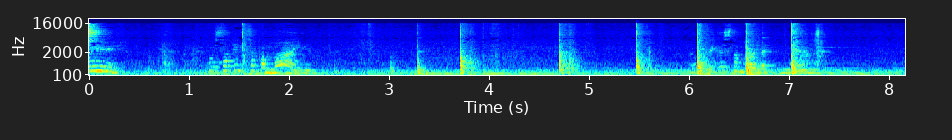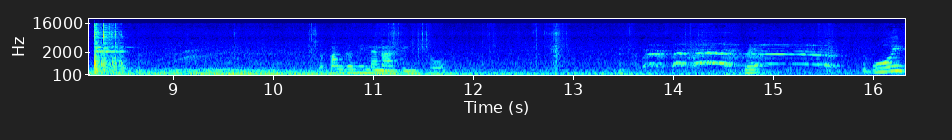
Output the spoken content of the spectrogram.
Uy, masakit sa kamay. Ang tigas ng balat niya. So, tanggalin na natin to. Uy,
